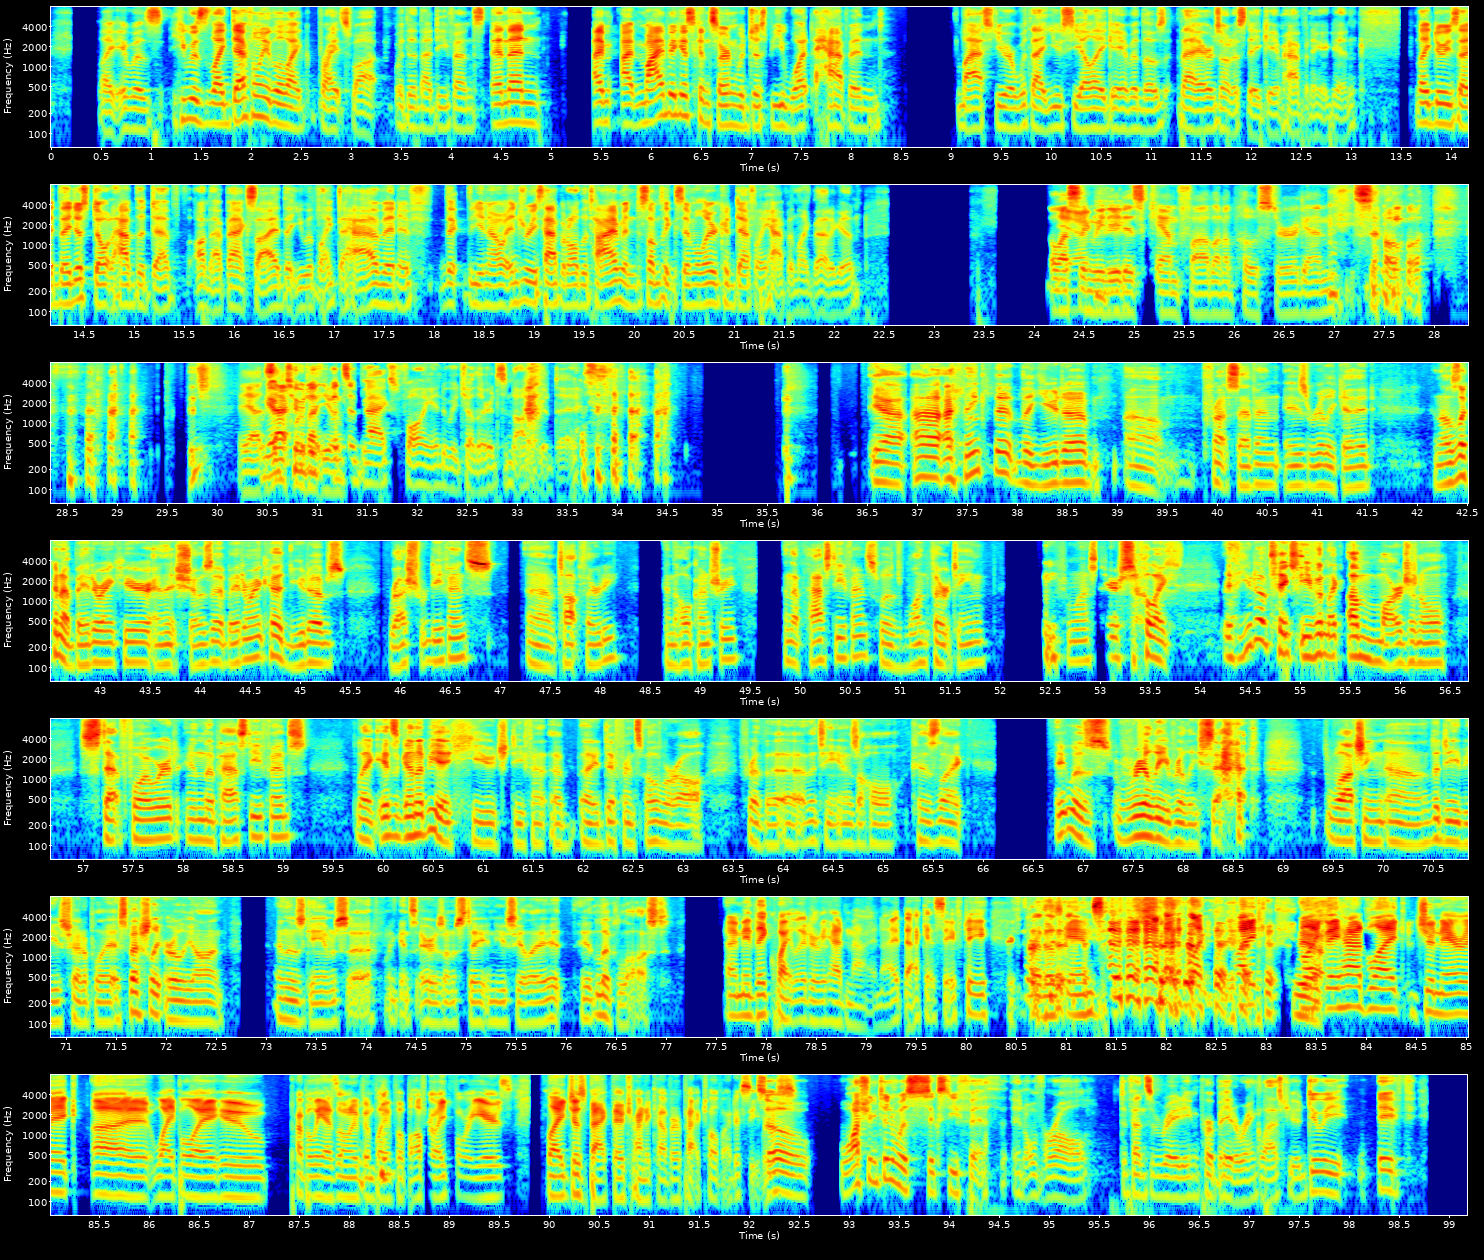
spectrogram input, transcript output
Like it was, he was like definitely the like bright spot within that defense. And then, I'm I, my biggest concern would just be what happened last year with that UCLA game and those that Arizona State game happening again. Like Dewey said, they just don't have the depth on that backside that you would like to have. And if the, you know injuries happen all the time, and something similar could definitely happen like that again. The last Yeah, thing we need is Cam Fob on a poster again. So, yeah, We Zach, have two what about you? defensive backs falling into each other. It's not a good day. Yeah, uh, I think that the UW um, front seven is really good. And I was looking at Beta Rank here, and it shows that Beta Rank had UW's rush defense uh, top 30 in the whole country. And the pass defense was 113 from last year. So, like, if UW takes even like a marginal step forward in the pass defense, like it's gonna be a huge defense, a, a difference overall for the uh, the team as a whole. Because like it was really really sad watching uh, the DBs try to play, especially early on in those games uh, against Arizona State and UCLA. It it looked lost. I mean, they quite literally had Matt and I back at safety for those games. like, like, Yeah. like they had like generic uh white boy who probably has only been playing football for like four years, like just back there trying to cover Pac-12 wide receivers. So Washington was 65th in overall defensive rating per beta rank last year. Dewey, if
